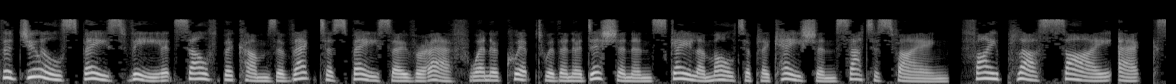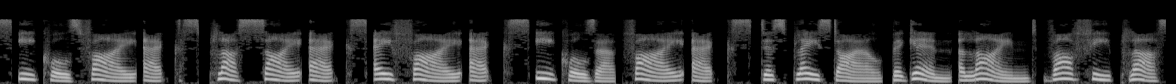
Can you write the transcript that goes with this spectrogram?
The dual space V itself becomes a vector space over F when equipped with an addition and scalar multiplication satisfying phi plus psi x equals phi x plus psi x a phi x equals a phi x display style begin aligned var phi plus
